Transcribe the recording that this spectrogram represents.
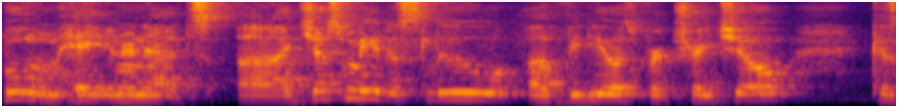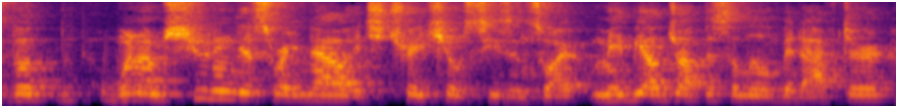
Boom, hey internets. Uh, I just made a slew of videos for trade show because when I'm shooting this right now, it's trade show season. So I, maybe I'll drop this a little bit after.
